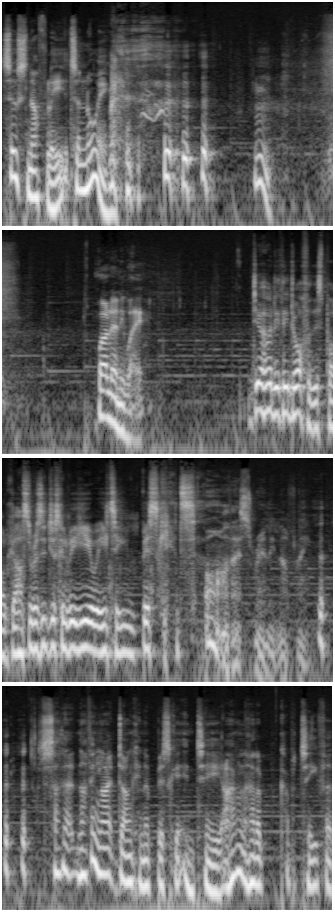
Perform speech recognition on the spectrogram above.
So snuffly, it's annoying. Hmm. Well, anyway, Do you have anything to offer this podcast, or is it just going to be you eating biscuits? Oh, that's really lovely. Just nothing- nothing like dunking a biscuit in tea. I haven't had a cup of tea for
